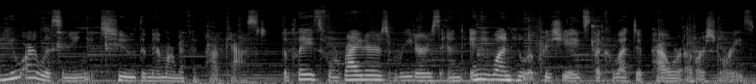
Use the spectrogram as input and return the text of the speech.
You are listening to the Memoir Method podcast, the place for writers, readers, and anyone who appreciates the collective power of our stories.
